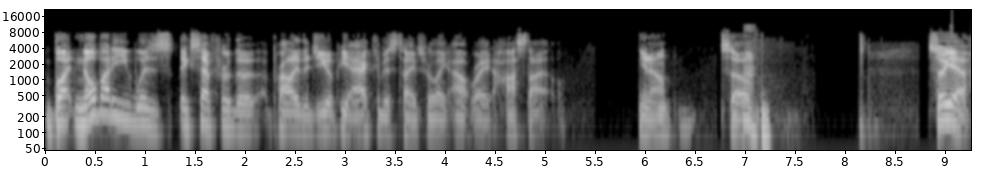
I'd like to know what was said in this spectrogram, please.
but nobody was except for the probably the GOP activist types were like outright hostile, you know. So, so yeah,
